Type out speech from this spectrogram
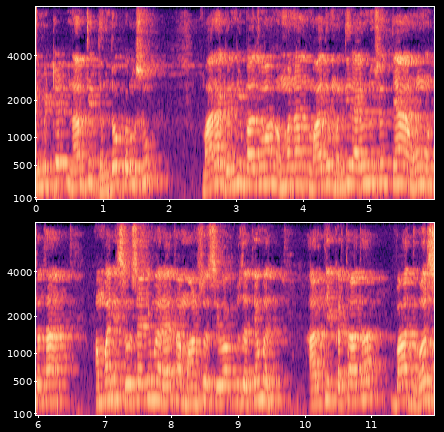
limited નામથી ધંધો કરું છું. મારા ઘરની બાજુમાં અમરનાથ મહાદેવ મંદિર આવેલું છે. ત્યાં હું તથા અમારી સોસાયટીમાં રહેતા માણસો સેવા પૂજા તેમજ આરતી કરતા હતા. બાદ વર્ષ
